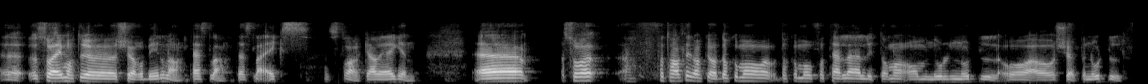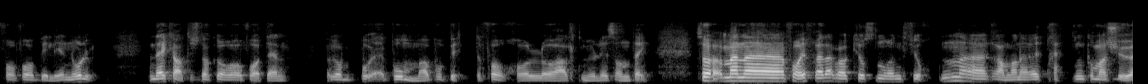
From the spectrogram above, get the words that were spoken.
Eh, så jeg måtte jo kjøre bilen, da. Tesla. Tesla X. Strake av veien. Eh, så fortalte jeg dere dere må, dere må fortelle lytterne om null nodel og, og kjøpe nodel for å få billige null. Men det klarte ikke dere å få til. Bomma på bytteforhold og alt mulig sånne ting. Så, men uh, forrige fredag var kursen rundt 14, uh, ramla ned i 13,20.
